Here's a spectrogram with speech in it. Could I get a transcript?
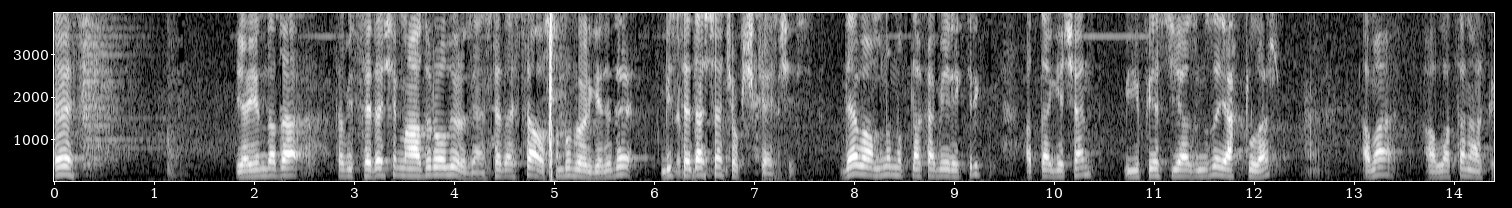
Evet. Yayında da tabii SEDAŞ'ın mağdur oluyoruz. Yani SEDAŞ sağ olsun bu bölgede de biz SEDAŞ'tan çok şikayetçiyiz. Devamlı mutlaka bir elektrik hatta geçen bir UPS cihazımızı yaktılar. Ama Allah'tan arka-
